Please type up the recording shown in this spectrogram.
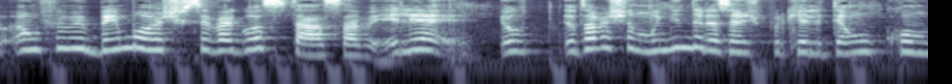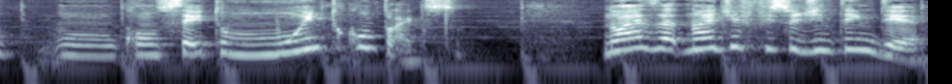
eu- é um filme bem bom, acho que você vai gostar, sabe? Ele é. Eu, eu tava achando muito interessante porque ele tem um, con- um conceito muito complexo. Não é, não é difícil de entender.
